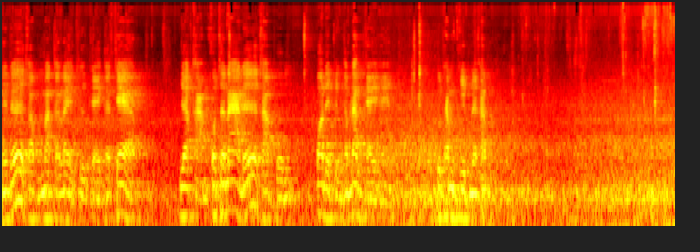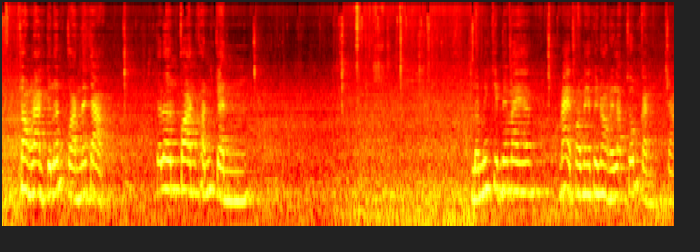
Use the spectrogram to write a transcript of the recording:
นี่เด้อครับมักอะไรถือใจกระแจบอย่าขามโฆษณาเด้อครับ ผมก็ได้เป็นกำลังใจให้ผู้ทำคลิปนะครับช่องร้านเจริญก่อนนะจ๊ะเจริญก่อนขอนแก่นแล้วมีคลิปใหม่ๆไม่พอแม่พี่น้องได้รับชมกันจ้ะ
